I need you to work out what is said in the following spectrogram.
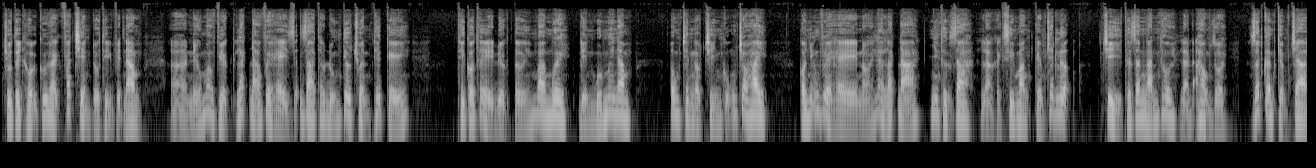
Chủ tịch Hội Quy hoạch Phát triển Đô thị Việt Nam, à, nếu mà việc lát đá vỉa hè diễn ra theo đúng tiêu chuẩn thiết kế thì có thể được tới 30 đến 40 năm. Ông Trần Ngọc Chính cũng cho hay, có những vỉa hè nói là lát đá nhưng thực ra là gạch xi măng kém chất lượng. Chỉ thời gian ngắn thôi là đã hỏng rồi, rất cần kiểm tra,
